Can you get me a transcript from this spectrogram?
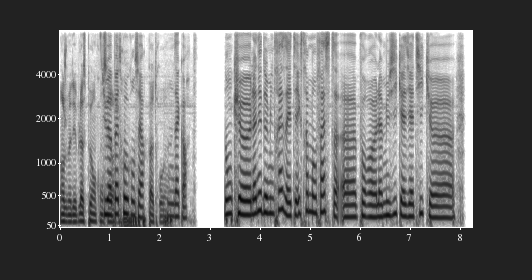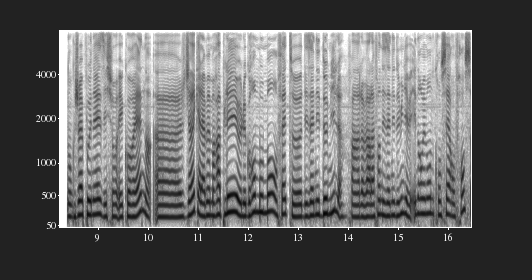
non, je me déplace peu en concert. Tu vas pas trop au concert Pas trop. D'accord. Donc euh, l'année 2013 a été extrêmement faste euh, pour la musique asiatique, donc japonaise et, coréenne. Euh, je dirais qu'elle a même rappelé euh, le grand moment en fait euh, des années 2000. Enfin vers la fin des années 2000, il y avait énormément de concerts en France.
